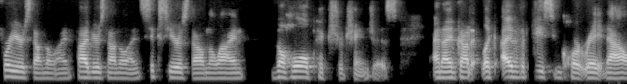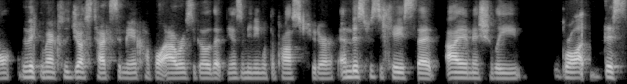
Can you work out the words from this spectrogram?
four years down the line, five years down the line, six years down the line, the whole picture changes. And I've got like I have a case in court right now. The victim actually just texted me a couple hours ago that he has a meeting with the prosecutor. And this was a case that I initially brought this,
